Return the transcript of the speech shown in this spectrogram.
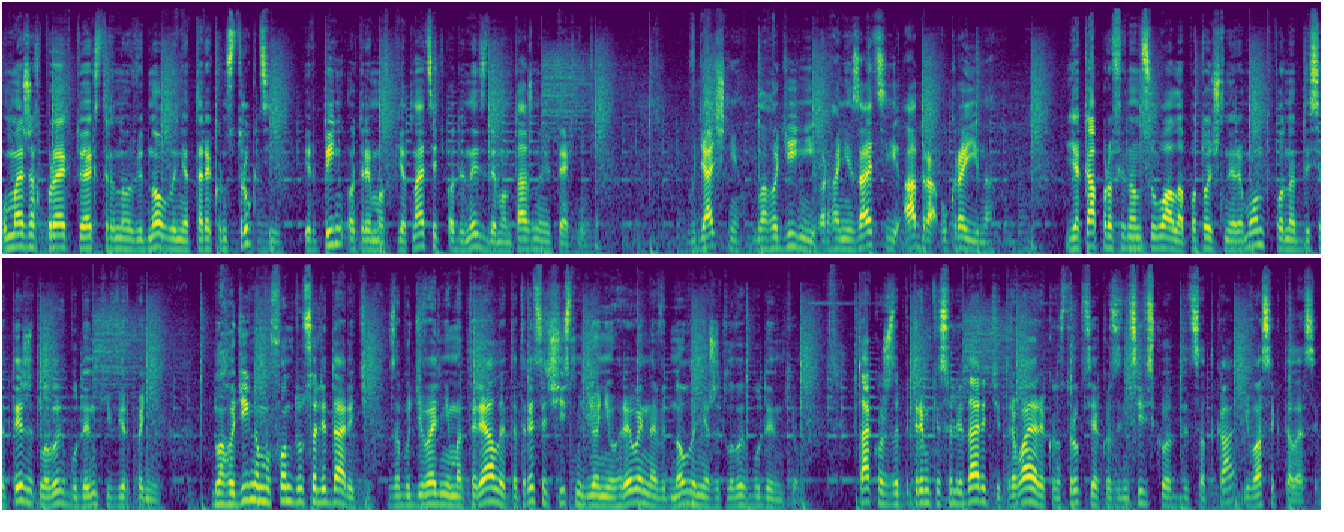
У межах проекту екстреного відновлення та реконструкції Ірпінь отримав 15 одиниць демонтажної техніки. Вдячні благодійній організації Адра Україна, яка профінансувала поточний ремонт понад 10 житлових будинків в Ірпені. Благодійному фонду Солідаріті за будівельні матеріали та 36 мільйонів гривень на відновлення житлових будинків. Також за підтримки Солідаріті триває реконструкція Козинцівського дитсадка Івасик Телесик.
